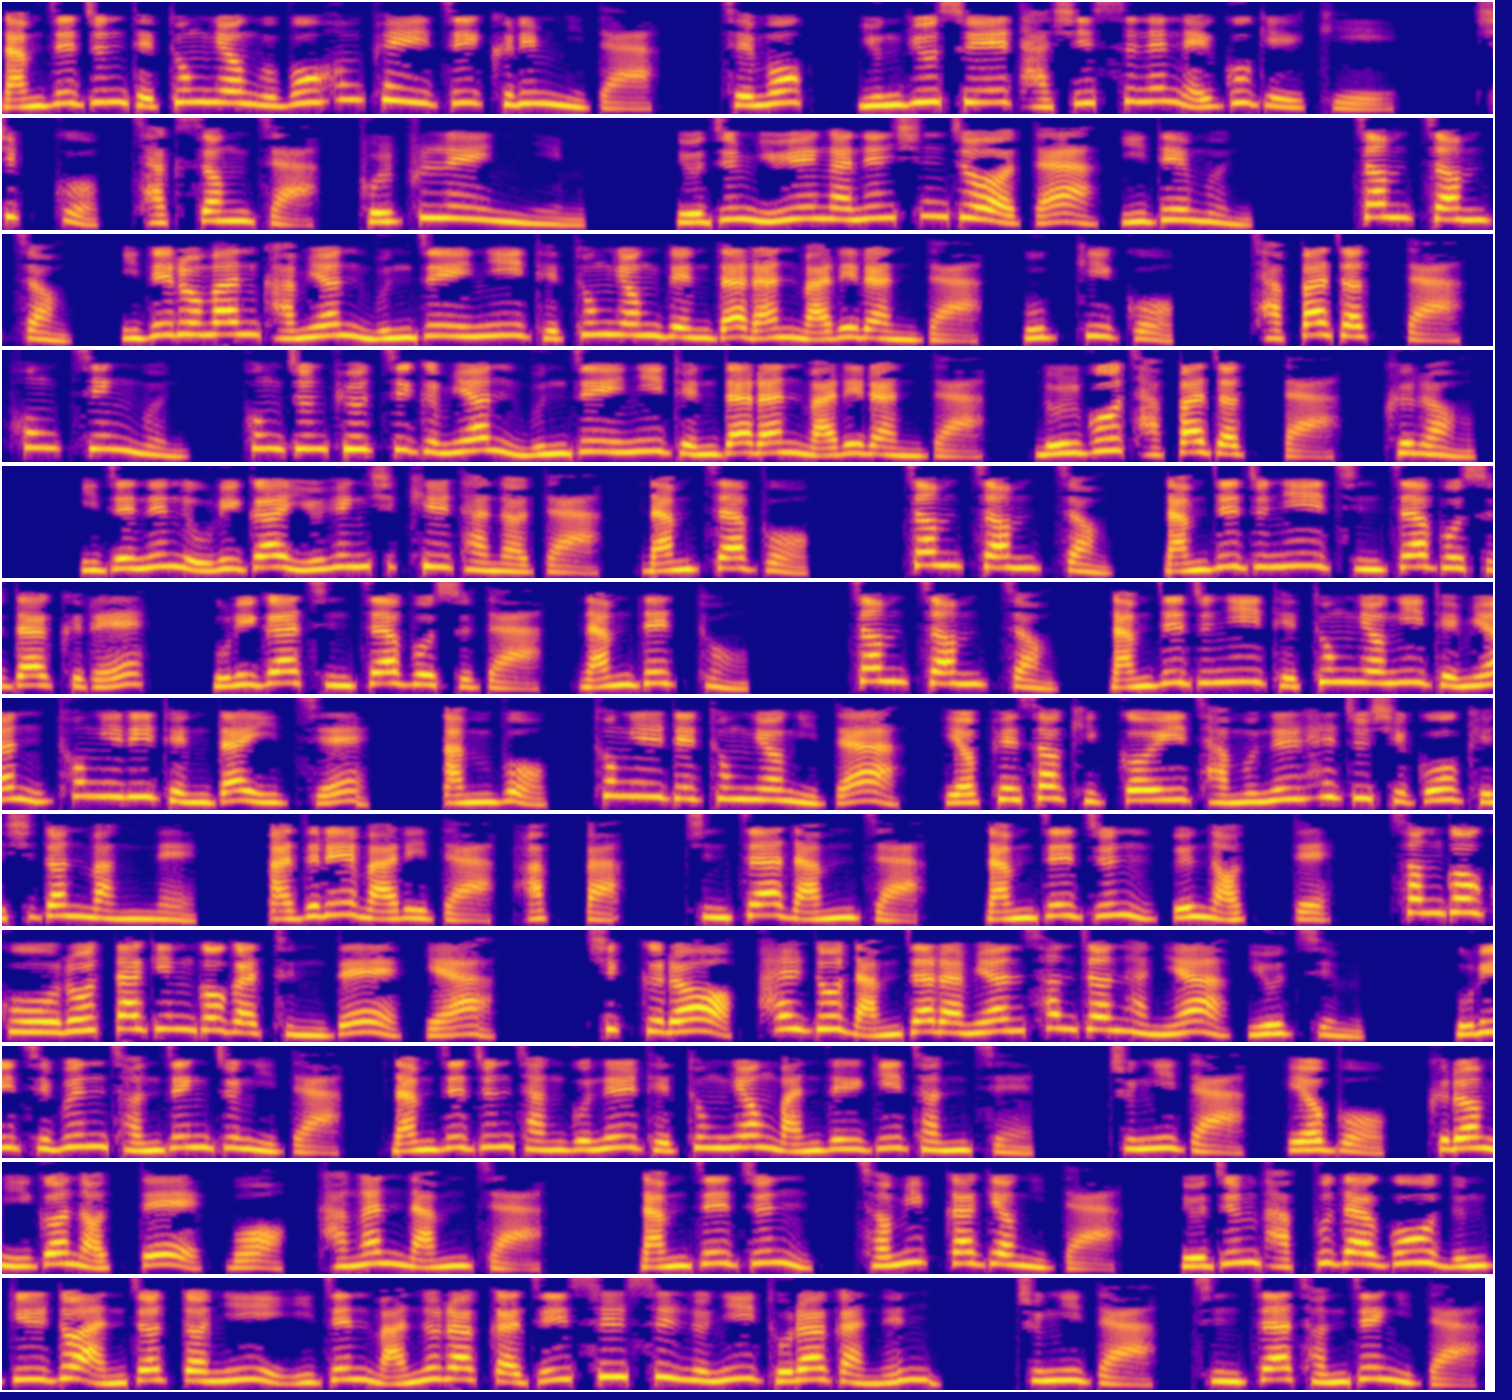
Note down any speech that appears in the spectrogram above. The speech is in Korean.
남재준 대통령 후보 홈페이지 글입니다. 제목, 윤 교수의 다시 쓰는 애국일기. 19. 작성자, 볼플레이님. 요즘 유행하는 신조어다, 이대문. 점점점. 이대로만 가면 문재인이 대통령 된다란 말이란다. 웃기고. 자빠졌다. 홍찍문. 홍준표 찍으면 문재인이 된다란 말이란다. 놀고 자빠졌다. 그럼. 이제는 우리가 유행시킬 단어다. 남자보. 점점점. 남재준이 진짜 보수다 그래? 우리가 진짜 보수다. 남대통. 점점점. 남재준이 대통령이 되면 통일이 된다 이제. 안보. 통일 대통령이다. 옆에서 기꺼이 자문을 해주시고 계시던 막내. 아들의 말이다. 아빠. 진짜 남자. 남재준, 은 어때? 선거 구호로 딱인 거 같은데, 야. 시끄러, 팔도 남자라면 선전하냐, 요즘. 우리 집은 전쟁 중이다. 남재준 장군을 대통령 만들기 전제 중이다. 여보, 그럼 이건 어때, 뭐, 강한 남자. 남재준, 점입가경이다. 요즘 바쁘다고 눈길도 안 졌더니 이젠 마누라까지 슬슬 눈이 돌아가는 중이다. 진짜 전쟁이다.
